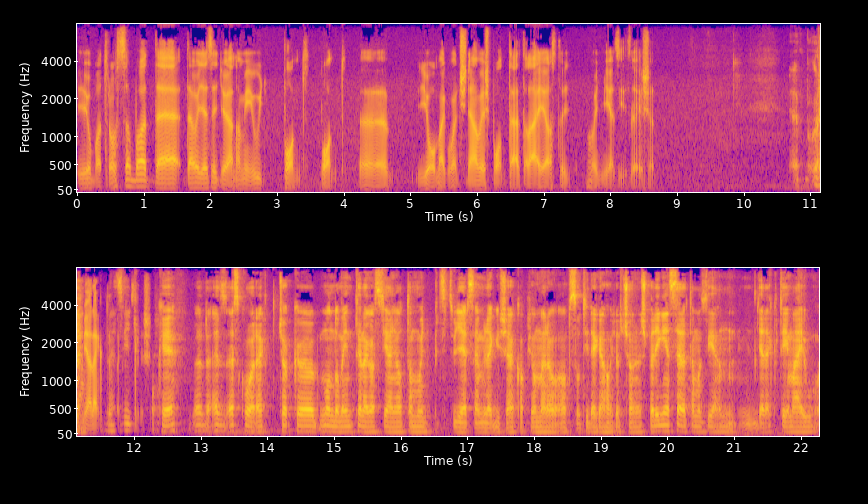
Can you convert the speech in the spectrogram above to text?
jobbat, rosszabbat, de, de hogy ez egy olyan, ami úgy pont, pont jó meg van csinálva, és pont eltalálja azt, hogy, hogy mi az ízlésed. Mi a legtöbb Oké, okay. ez, ez korrekt, csak mondom, én tényleg azt hiányoltam, hogy picit úgy érzelmileg is elkapjon, mert abszolút idegen hagyott sajnos. Pedig én szeretem az ilyen gyerek témájú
